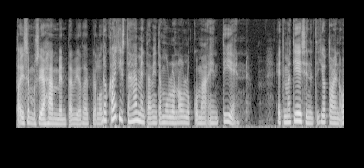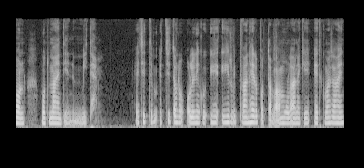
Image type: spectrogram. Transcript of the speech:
Tai semmoisia hämmentäviä tai pelottavia? No kaikista hämmentävintä mulla on ollut, kun mä en tiennyt. Että mä tiesin, että jotain on, mutta mä en tiennyt mitä. Että sitten, et sitten oli niin kuin hirvittävän helpottavaa mulle ainakin, että kun mä sain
